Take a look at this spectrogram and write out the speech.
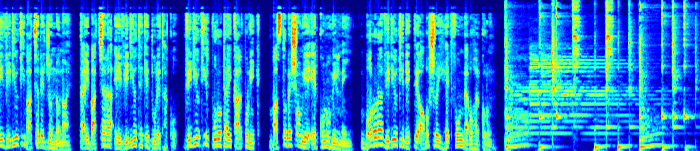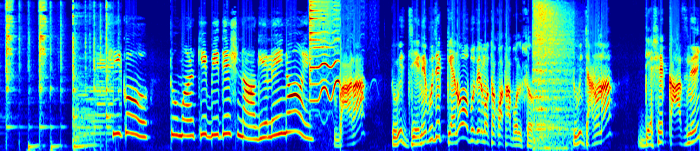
এই ভিডিওটি বাচ্চাদের জন্য নয় তাই বাচ্চারা এই ভিডিও থেকে দূরে থাকো। ভিডিওটির পুরোটাই কাল্পনিক বাস্তবের সঙ্গে এর কোনো মিল নেই। বড়রা ভিডিওটি দেখতে অবশ্যই হেডফোন ব্যবহার করুন। কি গো তোমার কি বিদেশ না গেলেই নয়? বাড়া তুমি জেনে বুঝে কেন অবুঝের মতো কথা বলছো? তুমি জানো না দেশে কাজ নেই?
